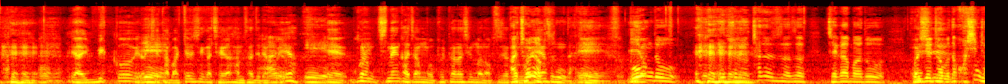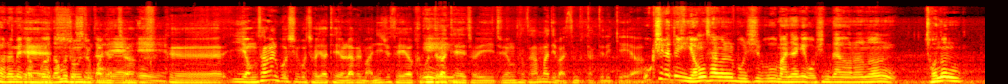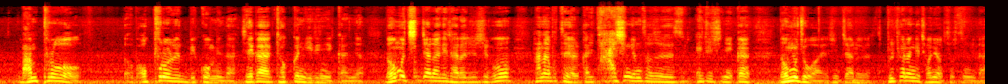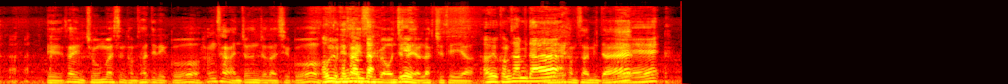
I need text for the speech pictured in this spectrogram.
예. 야 믿고 이렇게 예. 다 맡겨주시니까 제가 감사드렸고요. 아유, 예, 예. 그럼 진행 과정 뭐 불편하신 건 없으셨던 아 전혀? 없습니다. 예. 예. 보험도 해주셔서 찾아주셔서 제가 봐도 훨씬- 본질 전보다 훨씬 저렴해졌고 예, 너무 좋은 좋습니다. 조건이었죠. 예, 예. 그, 이 영상을 보시고 저희한테 연락을 많이 주세요. 그분들한테 저희 두 영상사 한마디 말씀 부탁드릴게요. 혹시라도 이 영상을 보시고 만약에 오신다 그러면 저는 만 프로 억 프로를 믿고 옵니다. 제가 겪은 일이니까요. 너무 친절하게 잘해주시고 하나부터 열까지 다 신경 써서 해주시니까 너무 좋아요, 진짜로. 불편한 게 전혀 없었습니다. 예, 사장님 좋은 말씀 감사드리고 항상 안전운전 하시고 어휴, 문의사항. 있으면 언제나 예. 연락 주세요. 아유 감사합니다. 네, 감사합니다. 네.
